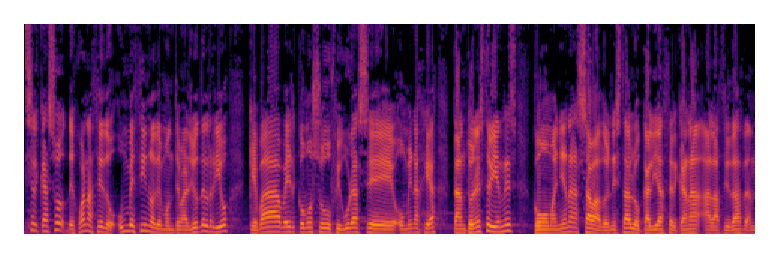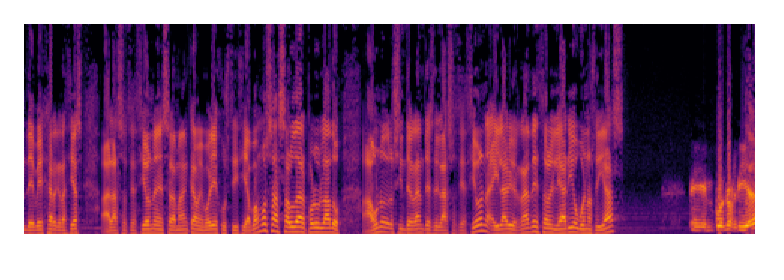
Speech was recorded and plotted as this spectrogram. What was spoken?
Es el caso de Juan Acedo, un vecino de Montemayor del Río, que va a ver cómo su figura se homenajea tanto en este viernes como mañana sábado en esta localidad cercana a la ciudad de Béjar, gracias a la Asociación Salamanca Memoria y Justicia. Vamos a saludar por un lado a uno de los integrantes de la asociación, a Hilario Hernández. Hola Hilario, buenos días. Eh, buenos días.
